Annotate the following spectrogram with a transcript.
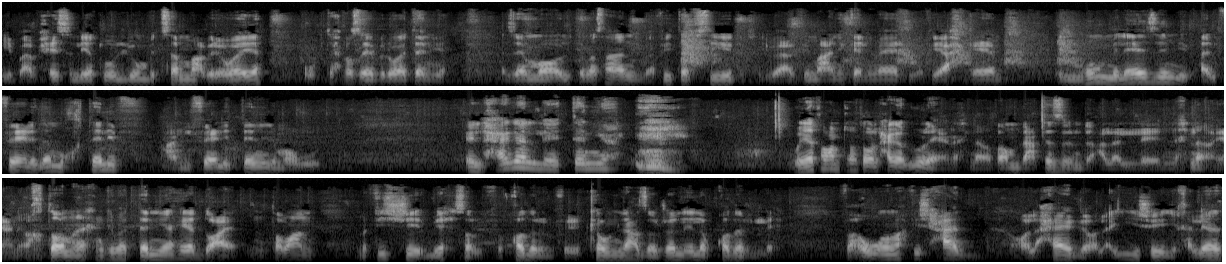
يبقى بحيث اللي هي طول اليوم بتسمع برواية وبتحفظ هي برواية تانية. زي ما قلت مثلا يبقى في تفسير يبقى في معاني كلمات يبقى في أحكام. المهم لازم يبقى الفعل ده مختلف عن الفعل التاني اللي موجود. الحاجة التانية وهي طبعا تعتبر الحاجة الأولى يعني إحنا طبعا بنعتذر على إن إحنا يعني أخطأنا إن إحنا نجيبها الثانية هي الدعاء. طبعا ما فيش شيء بيحصل في قدر في كون الله عز وجل إلا بقدر الله. فهو ما فيش حد ولا حاجة ولا أي شيء يخليها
